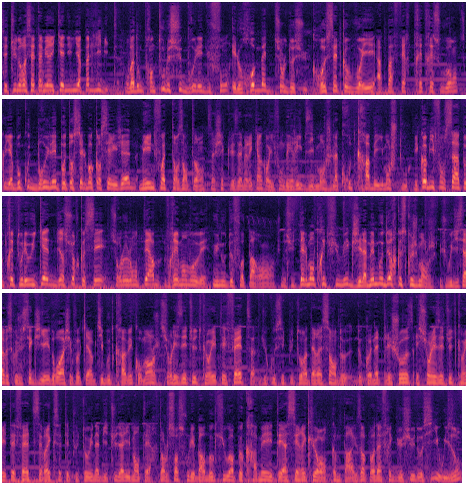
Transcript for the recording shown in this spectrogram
C'est une recette américaine, il n'y a pas de limite. On va donc prendre tout le sucre brûlé du fond et le remettre sur le dessus. Recette que vous voyez à pas faire très très souvent, parce qu'il y a beaucoup de brûlés potentiellement cancérigènes, mais une fois de temps en temps. Sachez que les Américains, quand ils font des ribs, ils mangent la croûte cramée, ils mangent tout. Mais comme ils font ça à peu près tous les week-ends, bien sûr que c'est sur le long terme vraiment mauvais. Une ou deux fois par an. Je me suis tellement pris de fumer que j'ai la même odeur que ce que je mange. Je vous dis ça parce que je sais que j'y ai droit à chaque fois qu'il y a un petit bout de cravé qu'on mange. Sur les études qui ont été faites, du coup c'est plutôt intéressant de, connaître les choses. Et sur les études qui ont été faites, c'est vrai que c'était plutôt une habitude alimentaire. Dans le sens où les barbecues un peu cramés étaient assez récurrents. Comme par exemple en Afrique du Sud aussi, où ils ont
